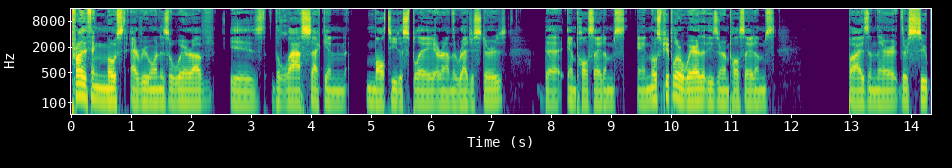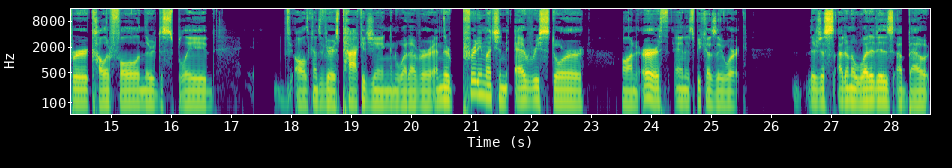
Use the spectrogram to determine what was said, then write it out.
probably the thing most everyone is aware of is the last second multi display around the registers, the impulse items. And most people are aware that these are impulse items. Buys in there, they're super colorful and they're displayed all kinds of various packaging and whatever, and they're pretty much in every store on earth, and it's because they work. There's just I don't know what it is about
